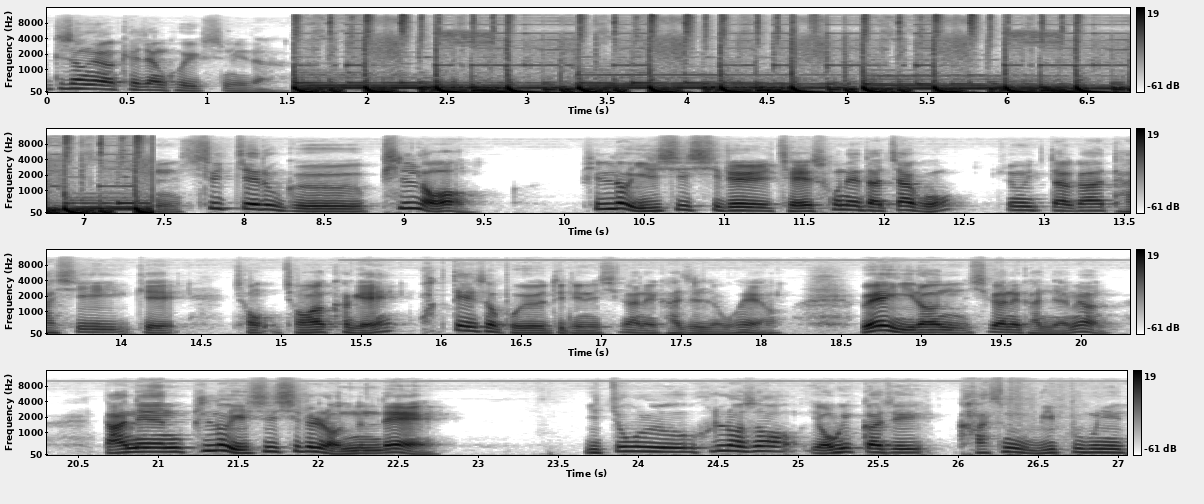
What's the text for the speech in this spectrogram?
흑기성형학 회장 고익수입니다. 실제로 그 필러 필러 1cc를 제 손에다 짜고 좀 이따가 다시 이렇게 정, 정확하게 확대해서 보여드리는 시간을 가지려고 해요. 왜 이런 시간을 갖냐면 나는 필러 1cc를 넣었는데 이쪽으로 흘러서 여기까지 가슴 윗부분이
